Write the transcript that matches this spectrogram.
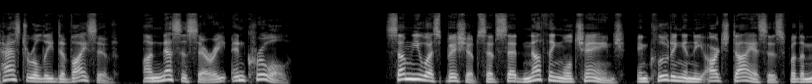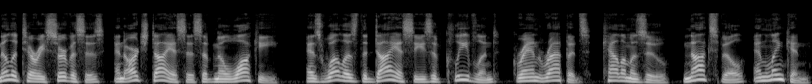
pastorally divisive, unnecessary, and cruel. Some U.S. bishops have said nothing will change, including in the Archdiocese for the Military Services and Archdiocese of Milwaukee, as well as the Diocese of Cleveland, Grand Rapids, Kalamazoo, Knoxville, and Lincoln.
